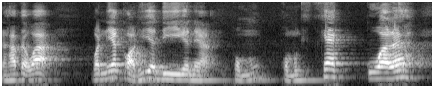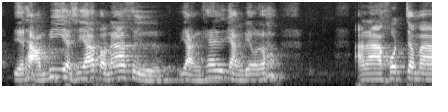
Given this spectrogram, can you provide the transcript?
นะครับ แต่ว่าวันนี้ก่อนที่จะดีกันเนี่ยผมผมแค่กลัวแล้วเดี๋ยวถามพี่อัจฉริยะต่อหน้าสื่ออย่างแค่อย่างเดียวแล้วอนาคตจะมา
